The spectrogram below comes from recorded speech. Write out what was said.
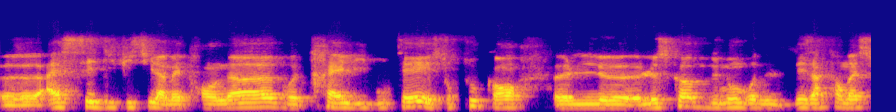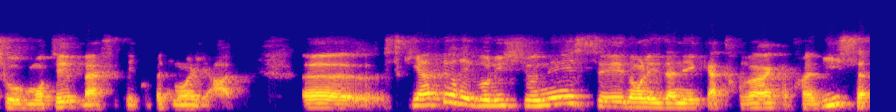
euh, assez difficiles à mettre en œuvre, très limités, et surtout quand euh, le, le, scope de nombre des informations augmentait, bah, c'était complètement ingérable. Euh, ce qui a un peu révolutionné, c'est dans les années 80-90,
